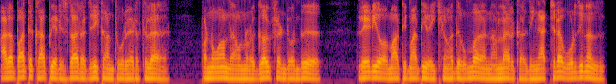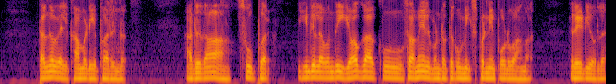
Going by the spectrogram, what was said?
அதை பார்த்து காப்பி அடிச்சு தான் ரஜினிகாந்த் ஒரு இடத்துல பண்ணுவான். அந்த அவனோட கேர்ள் ஃப்ரெண்ட் வந்து ரேடியோவை மாற்றி மாற்றி வைக்கும். அது ரொம்ப நல்லா இருக்காது. நீங்கள் ஆக்சுவலாக ஒரிஜினல் தங்கவேல் காமெடியை பாருங்கள் அதுதான் சூப்பர் இதில் வந்து யோகாக்கும் சமையல் பண்ணுறதுக்கும் மிக்ஸ் பண்ணி போடுவாங்க ரேடியோவில்.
